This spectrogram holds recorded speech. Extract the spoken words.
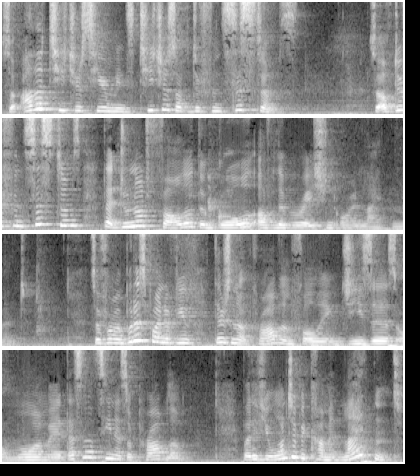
So other teachers here means teachers of different systems. So of different systems that do not follow the goal of liberation or enlightenment. So from a Buddhist point of view, there's no problem following Jesus or Mohammed. That's not seen as a problem. But if you want to become enlightened,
